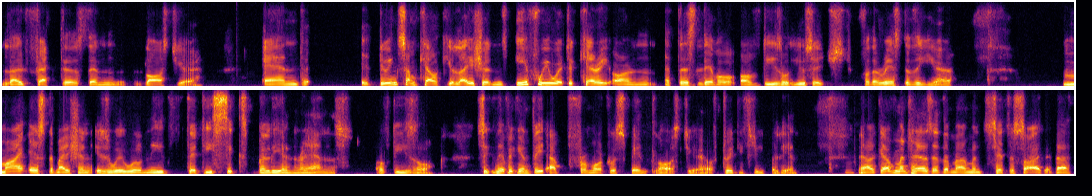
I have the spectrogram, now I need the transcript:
load factors than last year. And doing some calculations, if we were to carry on at this level of diesel usage for the rest of the year, my estimation is we will need 36 billion rands of diesel, significantly up from what was spent last year of 23 billion. Mm-hmm. Now, government has at the moment set aside about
